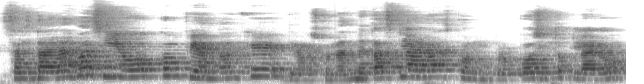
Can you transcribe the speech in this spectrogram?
saltar al vacío confiando en que, digamos, con las metas claras, con un propósito claro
